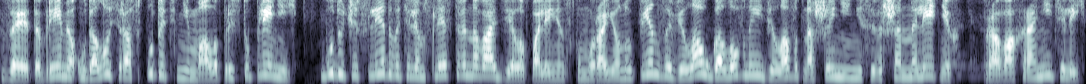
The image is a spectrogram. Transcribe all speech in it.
За это время удалось распутать немало преступлений. Будучи следователем следственного отдела по Ленинскому району Пенза, вела уголовные дела в отношении несовершеннолетних, правоохранителей,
